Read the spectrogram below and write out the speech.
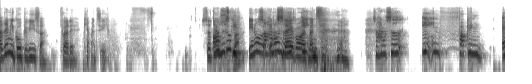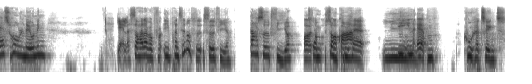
er rimelig gode beviser for det, kan man sige. Så det er super. Endnu, så har endnu der en dag, hvor en- man... ja. Så har der siddet en fucking asshole-nævning. ja, eller så har der i princippet sid- siddet fire, Der har siddet fire, og som, som og kunne bare have lige... en af dem kunne have tænkt,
